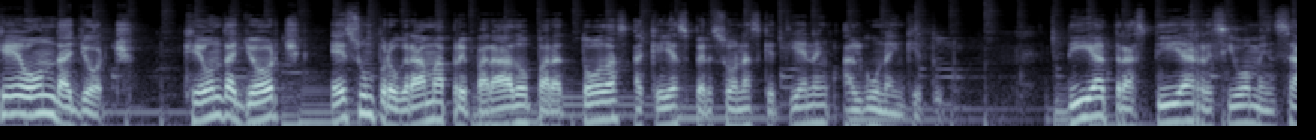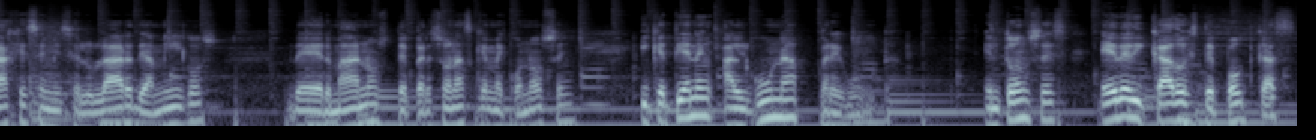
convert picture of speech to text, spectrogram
¿Qué onda George? ¿Qué onda George? Es un programa preparado para todas aquellas personas que tienen alguna inquietud. Día tras día recibo mensajes en mi celular de amigos, de hermanos, de personas que me conocen y que tienen alguna pregunta. Entonces he dedicado este podcast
